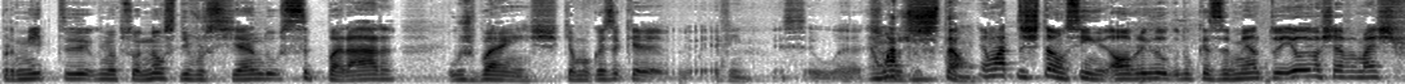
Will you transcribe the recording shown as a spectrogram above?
permite uma pessoa, não se divorciando, separar os bens, que é uma coisa que, enfim... É um ato de gestão. É um ato de gestão, sim. Ao abrigo do, do casamento, eu, eu, achava mais,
